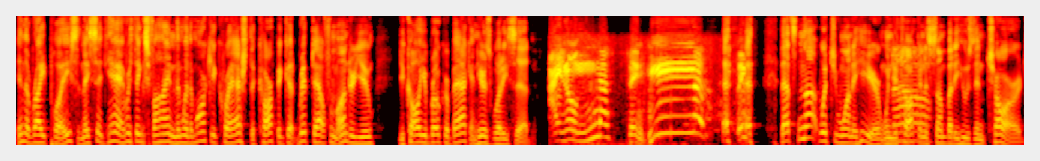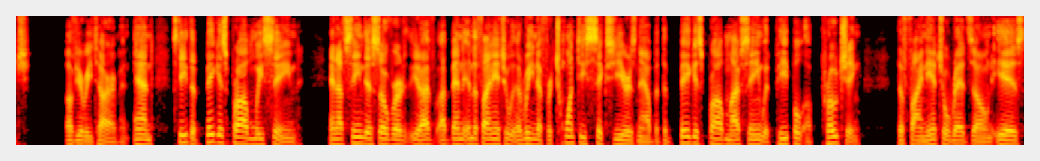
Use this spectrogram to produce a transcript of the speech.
in the right place, and they said, yeah, everything's fine. And then when the market crashed, the carpet got ripped out from under you. You call your broker back, and here's what he said. I know nothing. Nothing. That's not what you want to hear when you're talking to somebody who's in charge of your retirement. And Steve, the biggest problem we've seen, and I've seen this over, you know, I've, I've been in the financial arena for 26 years now, but the biggest problem I've seen with people approaching the financial red zone is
